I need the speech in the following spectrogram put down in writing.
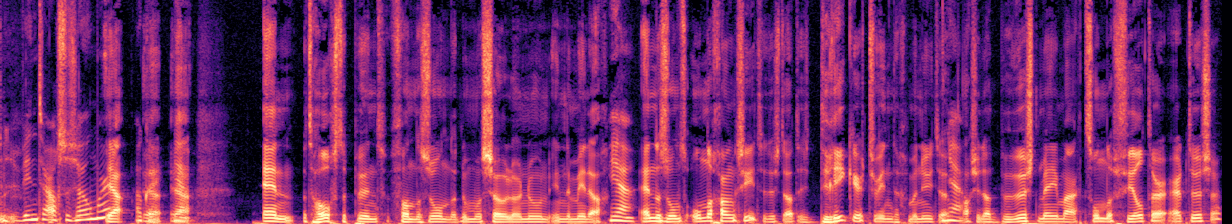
de bent. winter als de zomer? Ja, Oké, ja. En het hoogste punt van de zon, dat noemen we solar noon in de middag. Ja, En de zonsondergang ziet. Dus dat is drie keer 20 minuten. Als je dat bewust meemaakt zonder filter ertussen.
